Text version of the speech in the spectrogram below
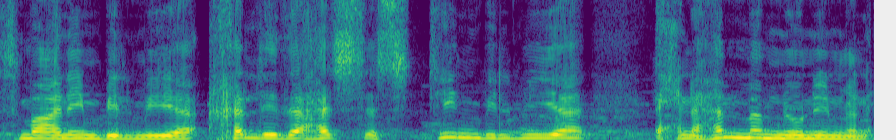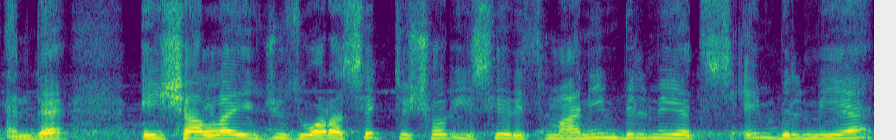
80% خلي ذا هسه 60% إحنا هم ممنونين من عنده. إن شاء الله يجوز ورا ست اشهر يصير 80% 90%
